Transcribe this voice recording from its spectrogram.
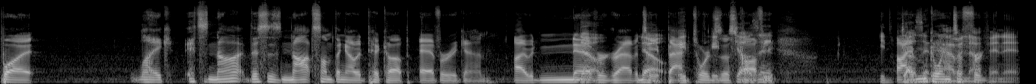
But like it's not this is not something I would pick up ever again. I would never No, gravitate no, back it- towards it this coffee. It I'm doesn't going have to enough for- in it.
